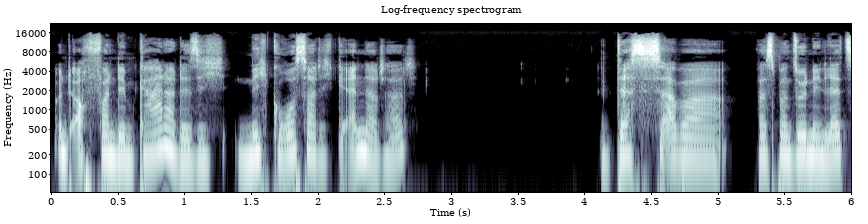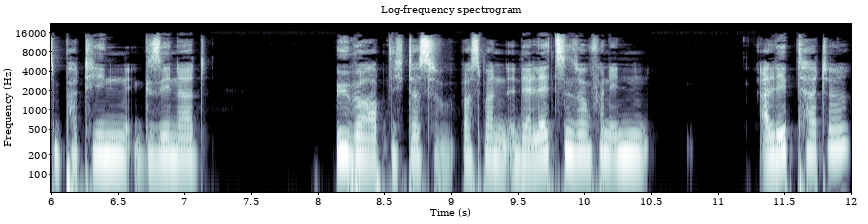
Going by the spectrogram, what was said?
und auch von dem Kader, der sich nicht großartig geändert hat. Das ist aber, was man so in den letzten Partien gesehen hat, überhaupt nicht das, was man in der letzten Saison von ihnen erlebt hatte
